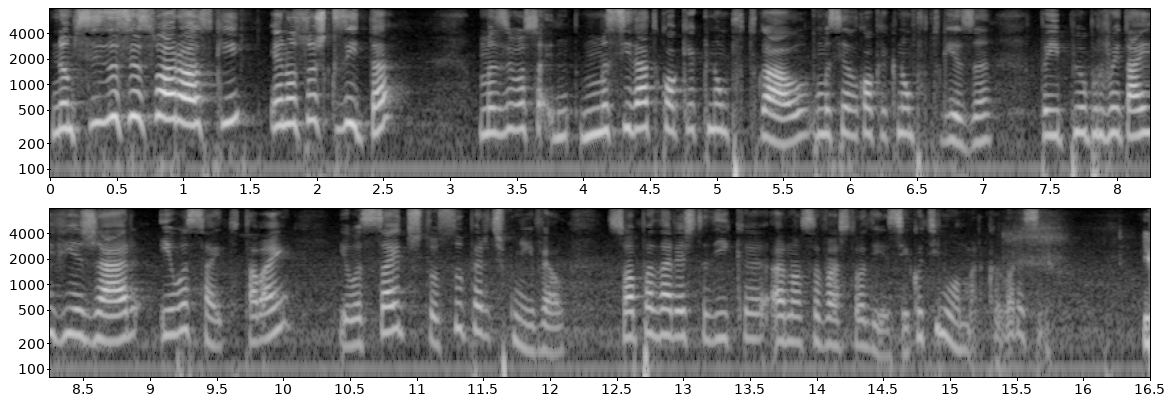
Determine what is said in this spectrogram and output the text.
não precisa ser Swarovski, eu não sou esquisita, mas eu aceito, uma cidade qualquer que não Portugal, uma cidade qualquer que não portuguesa, para, ir, para eu aproveitar e viajar, eu aceito, está bem? Eu aceito, estou super disponível. Só para dar esta dica à nossa vasta audiência. Continua, Marco, agora sim. E,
